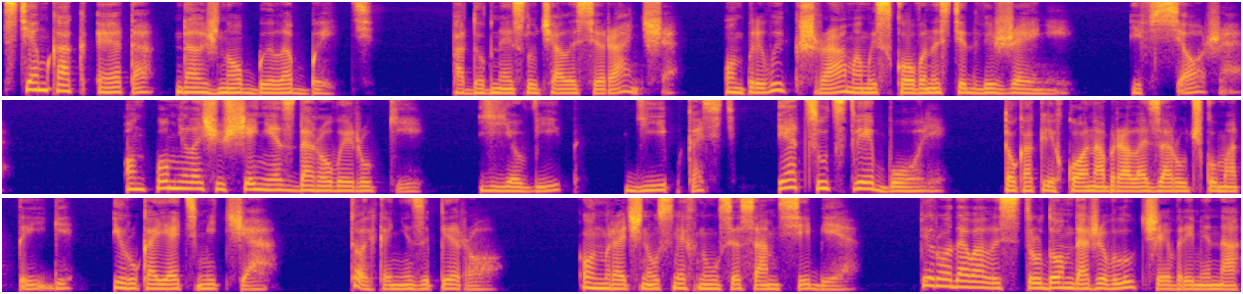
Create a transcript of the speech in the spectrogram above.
с тем, как это должно было быть. Подобное случалось и раньше. Он привык к шрамам и скованности движений. И все же... Он помнил ощущение здоровой руки, ее вид, гибкость и отсутствие боли, то, как легко она бралась за ручку мотыги и рукоять меча, только не за перо. Он мрачно усмехнулся сам себе. Перо давалось с трудом даже в лучшие времена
